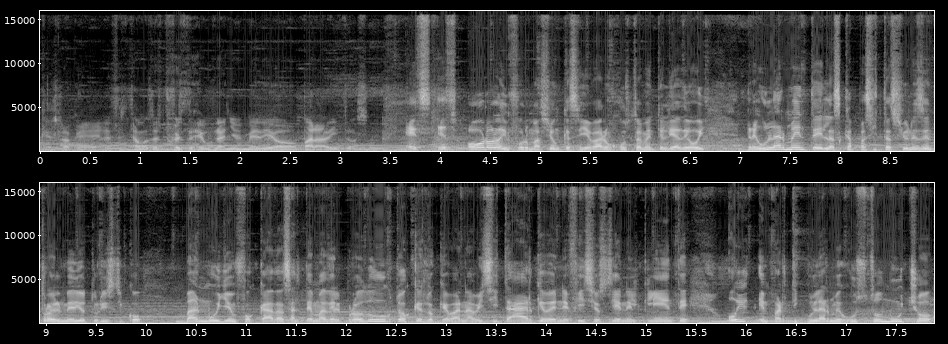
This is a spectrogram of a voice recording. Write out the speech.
que es lo que necesitamos después de un año y medio paraditos. Es, es oro la información que se llevaron justamente el día de hoy. Regularmente las capacitaciones dentro del medio turístico van muy enfocadas al tema del producto, qué es lo que van a visitar, qué beneficios tiene el cliente. Hoy en particular me gustó mucho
